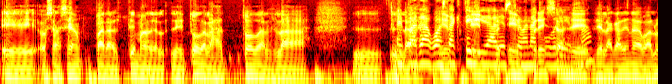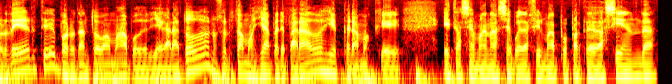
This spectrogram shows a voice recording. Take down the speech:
eh, o sea, sean para el tema de, todas las todas las, paraguas de em, actividades que van a cubrir, de, de la cadena de valor de ERTE, por lo tanto vamos a poder llegar a todos. Nosotros estamos ya preparados y esperamos que esta semana se pueda firmar por parte de Hacienda,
